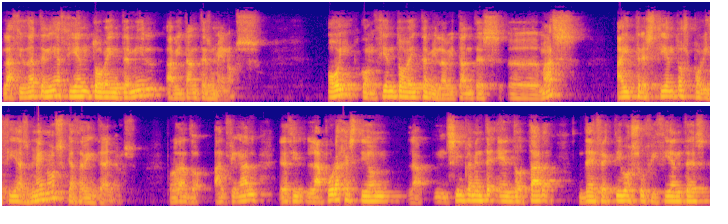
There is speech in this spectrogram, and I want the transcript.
la ciudad tenía 120.000 habitantes menos. Hoy, con 120.000 habitantes eh, más, hay 300 policías menos que hace 20 años. Por lo tanto, al final, es decir, la pura gestión, la, simplemente el dotar de efectivos suficientes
